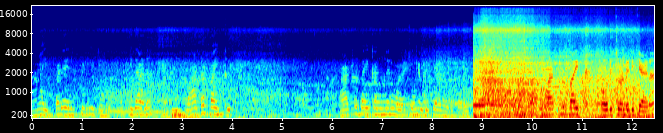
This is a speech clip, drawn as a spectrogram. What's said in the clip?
ആ ഇപ്പോഴേ എനിക്ക് പിടികിട്ടിയത് ഇതാണ് വാട്ടർ ബൈക്ക്. വാട്ടർ ബൈക്ക് അങ്ങനെ ഓടിച്ചുകൊണ്ടിരിക്കുകയാണ് വാട്ടർ ബൈക്ക് ഓടിച്ചുകൊണ്ടിരിക്കുകയാണ്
